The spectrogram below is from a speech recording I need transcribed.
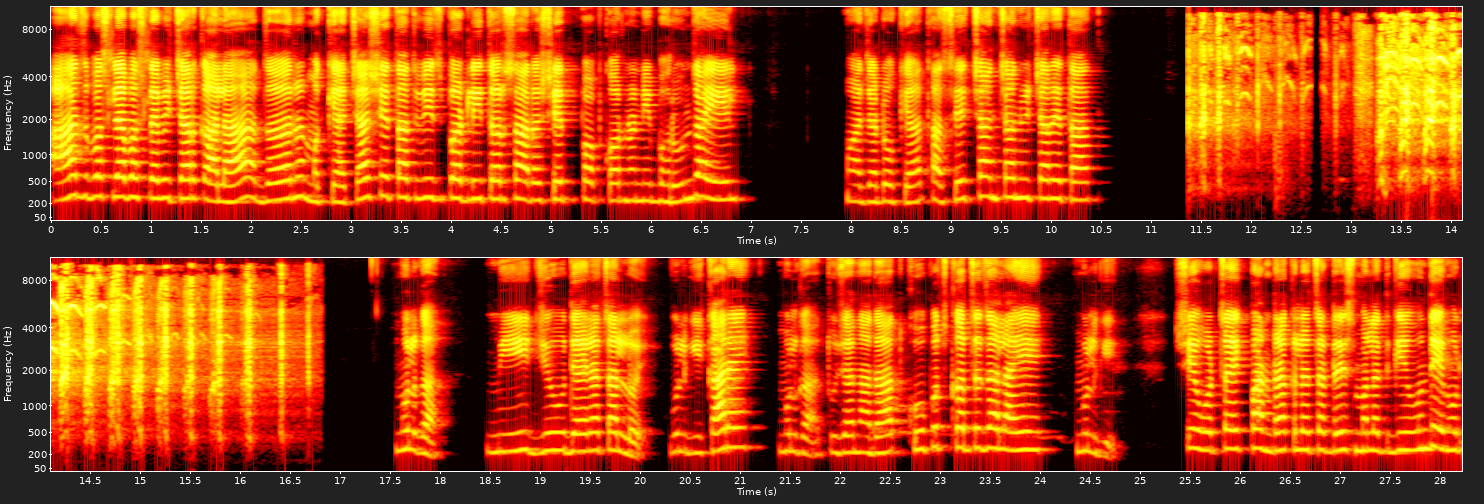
आज बसल्या बसल्या विचार काला जर मक्याच्या शेतात वीज पडली तर सारं शेत पॉपकॉर्ननी भरून जाईल. माझ्या डोक्यात असे छान छान विचार येतात. मुलगा मी जीव द्यायला चाललोय. मुलगी का रे? मुलगा तुझ्या नादात खूपच कर्ज झाला आहे मुलगी. शेवटचा एक पांढरा कलरचा ड्रेस मला घेऊन दे मुल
